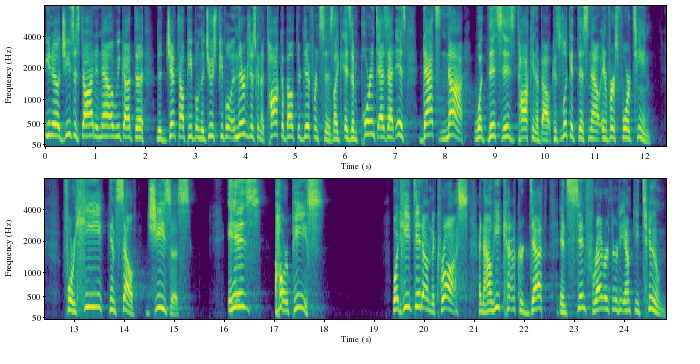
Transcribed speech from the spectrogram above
you know, Jesus died and now we got the, the Gentile people and the Jewish people and they're just going to talk about their differences. Like, as important as that is, that's not what this is talking about. Because look at this now in verse 14. For he himself, Jesus, is our peace what he did on the cross and how he conquered death and sin forever through the empty tomb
